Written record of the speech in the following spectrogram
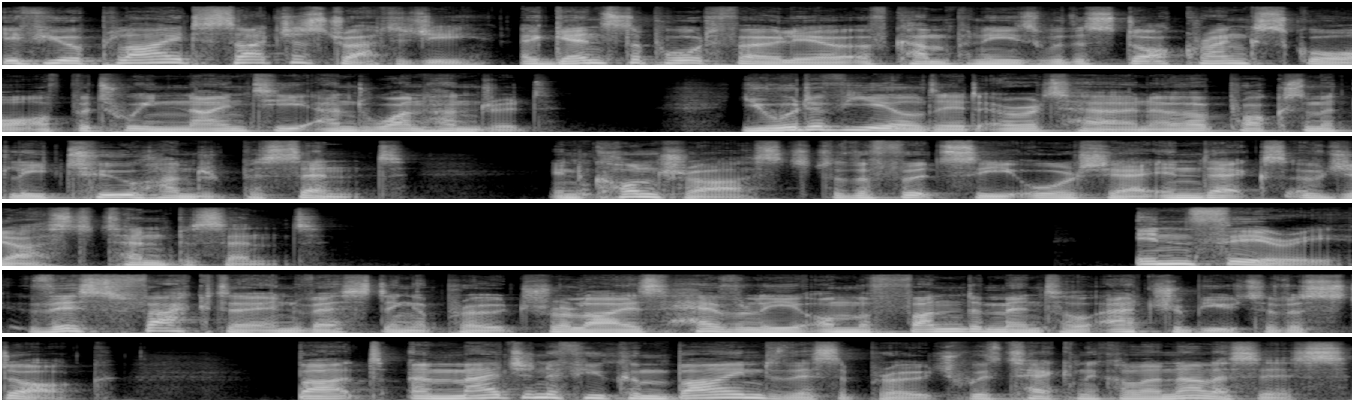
If you applied such a strategy against a portfolio of companies with a stock rank score of between 90 and 100, you would have yielded a return of approximately 200%, in contrast to the FTSE All Share Index of just 10%. In theory, this factor investing approach relies heavily on the fundamental attribute of a stock, but imagine if you combined this approach with technical analysis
